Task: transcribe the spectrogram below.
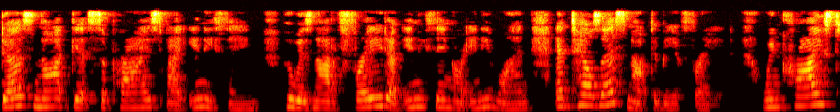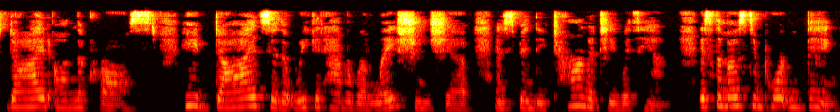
does not get surprised by anything, who is not afraid of anything or anyone, and tells us not to be afraid. When Christ died on the cross, He died so that we could have a relationship and spend eternity with Him. It's the most important thing.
